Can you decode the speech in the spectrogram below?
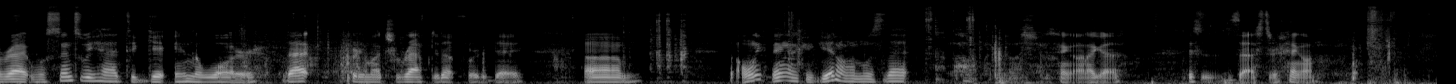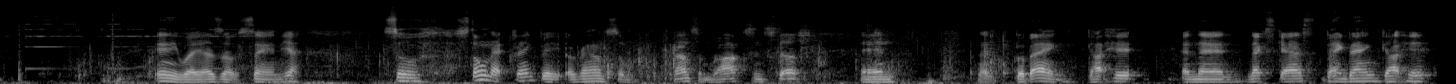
All right, well, since we had to get in the water, that pretty much wrapped it up for today. Um, the only thing I could get on was that. Oh my gosh, hang on, I got. This is a disaster. Hang on. Anyway, as I was saying, yeah. So, stone that crankbait around some around some rocks and stuff, and then ba bang got hit, and then next cast bang bang got hit.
